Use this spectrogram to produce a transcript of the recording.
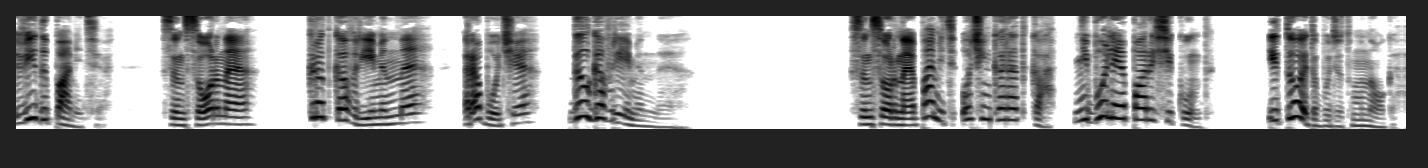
Виды памяти. Сенсорная, кратковременная, рабочая, долговременная. Сенсорная память очень коротка, не более пары секунд. И то это будет много.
